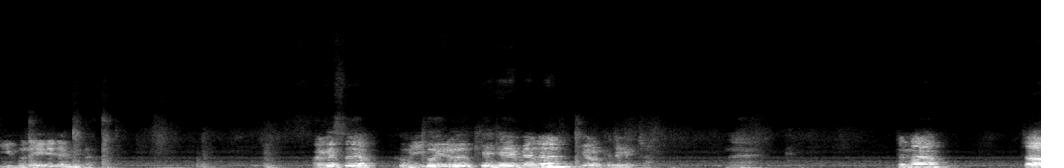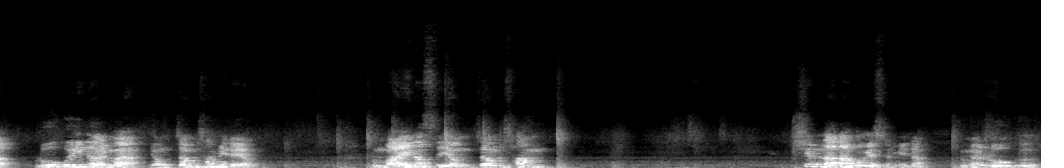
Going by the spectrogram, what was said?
2분의 1이 됩니다. 알겠어요? 그럼 이거 이렇게 하면은 이렇게 되겠죠. 네. 됐나요? 자, 로그 2는 얼마야? 0.3이래요. 그럼 마이너스 0.3 10 나눠보겠습니다. 그러면 로그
